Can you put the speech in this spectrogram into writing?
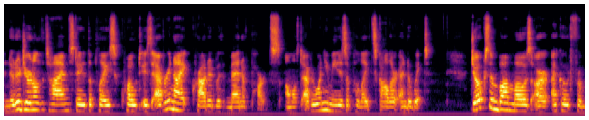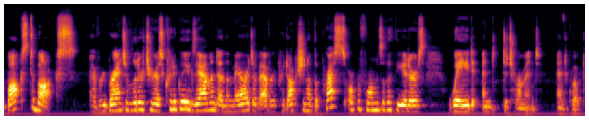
A noted journal at the time stated the place, quote, is every night crowded with men of parts. Almost everyone you meet is a polite scholar and a wit. Jokes and bon mots are echoed from box to box. Every branch of literature is critically examined, and the merit of every production of the press or performance of the theaters weighed and determined. End quote.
